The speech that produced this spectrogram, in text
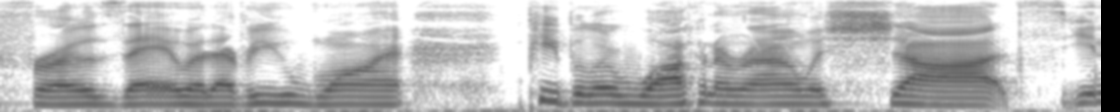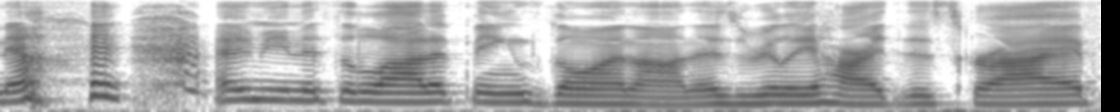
froze, whatever you want. People are walking around with shots. You know, I mean, it's a lot of things going on. It's really hard to describe.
